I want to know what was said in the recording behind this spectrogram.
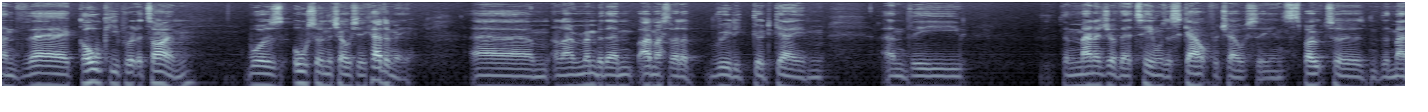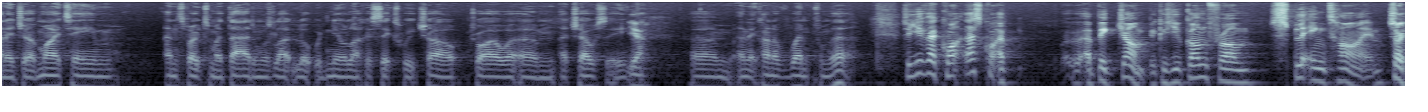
and their goalkeeper at the time was also in the Chelsea academy. Um, and I remember them. I must have had a really good game, and the the manager of their team was a scout for Chelsea, and spoke to the manager of my team, and spoke to my dad, and was like, "Look, we'd Neil like a six week trial trial at, um, at Chelsea?" Yeah. um, and it kind of went from there. So you've had quite that's quite a, a big jump because you've gone from splitting time. Sorry,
